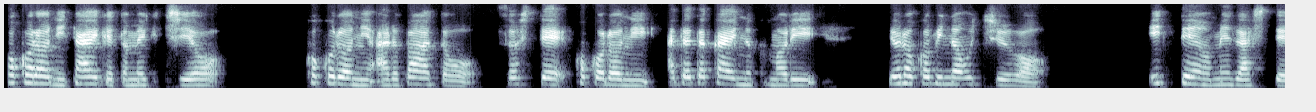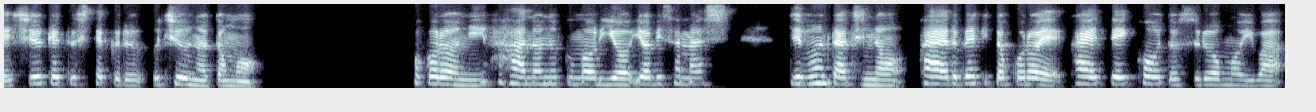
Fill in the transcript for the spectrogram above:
心に大家とメキチを、心にアルバートを、そして心に温かいぬくもり、喜びの宇宙を、一点を目指して集結してくる宇宙の友、心に母のぬくもりを呼び覚まし、自分たちの帰るべきところへ帰っていこうとする思いは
